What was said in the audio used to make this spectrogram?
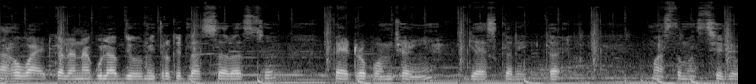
આહો વ્હાઈટ કલરના ગુલાબ જેવો મિત્રો કેટલા સરસ છે. પેટ્રોલ પંપ છે અહીંયા. ગેસ કરી મસ્ત મસ્ત છે જો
